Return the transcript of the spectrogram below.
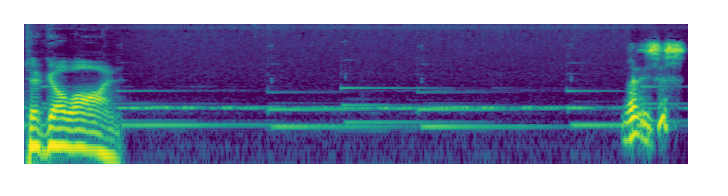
to go on? What is this?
